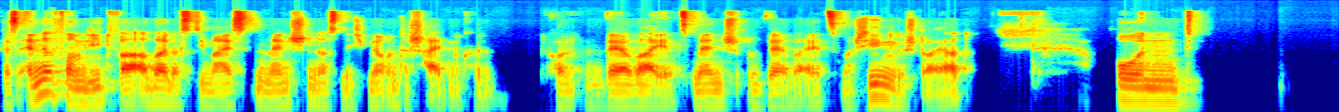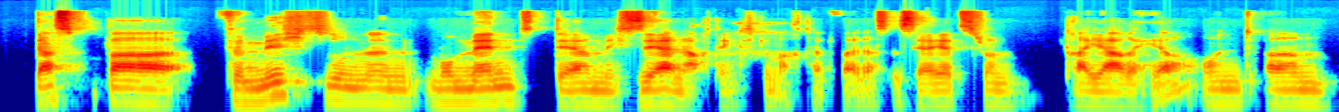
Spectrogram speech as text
Das Ende vom Lied war aber, dass die meisten Menschen das nicht mehr unterscheiden können, konnten. Wer war jetzt Mensch und wer war jetzt maschinengesteuert? Und das war für mich so ein Moment, der mich sehr nachdenklich gemacht hat, weil das ist ja jetzt schon drei Jahre her und ähm,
